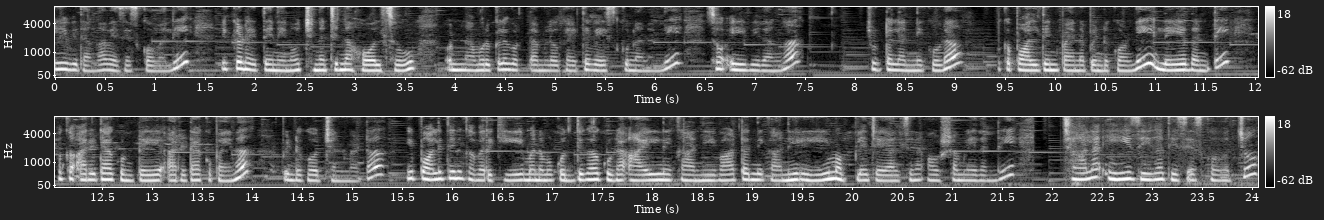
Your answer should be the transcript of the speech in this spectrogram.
ఈ విధంగా వేసేసుకోవాలి. ఇక్కడైతే నేను చిన్న చిన్న హోల్స్ ఉన్న మురుకుల గొట్టంలోకి అయితే వేసుకున్నానండి. సో ఈ విధంగా చుట్టలన్నీ కూడా ఒక పాలిథిన్ పైన పిండుకోండి. లేదంటే ఒక అరిటాకు ఉంటే అరిటాకు పైన పిండుకోవచ్చు అనమాట ఈ పాలిథిన్ కవర్కి మనము కొద్దిగా కూడా ఆయిల్ని కానీ వాటర్ని కానీ ఏం అప్లై చేయాల్సిన అవసరం లేదండి. చాలా ఈజీగా తీసేసుకోవచ్చు.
